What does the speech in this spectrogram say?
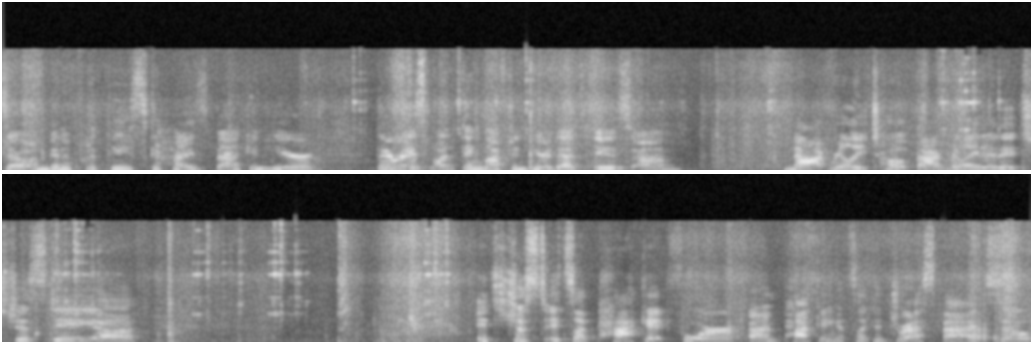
So I'm to put these guys back in here there is one thing left in here that is um, not really tote bag related. It's just a, uh, it's just, it's a packet for um, packing. It's like a dress bag. So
